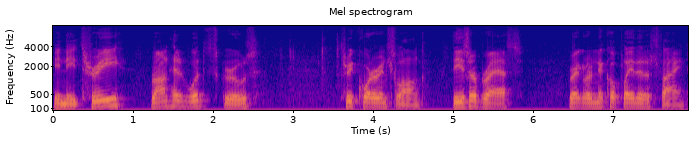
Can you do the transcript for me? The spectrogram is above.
You need three round-headed wood screws, 3 quarter inch long. These are brass, regular nickel plated is fine.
